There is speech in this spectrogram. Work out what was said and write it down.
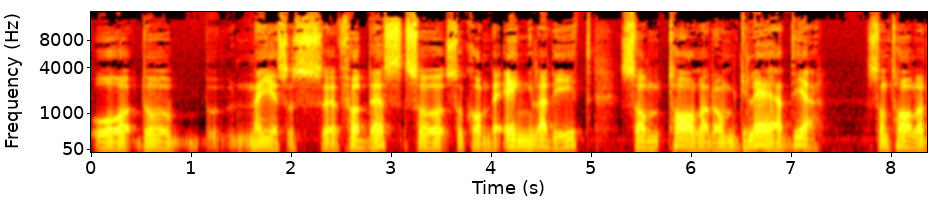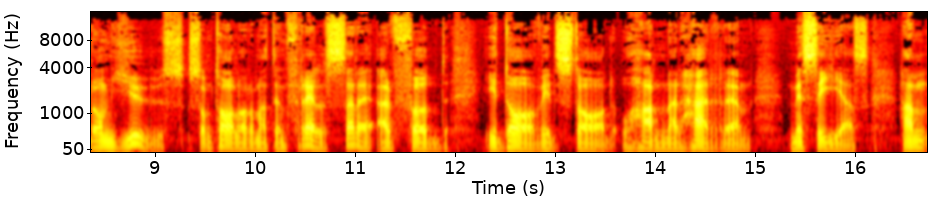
Och då när Jesus eh, föddes så, så kom det änglar dit som talade om glädje som talade om ljus, som talade om att en frälsare är född i Davids stad och han är Herren, Messias. Han,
